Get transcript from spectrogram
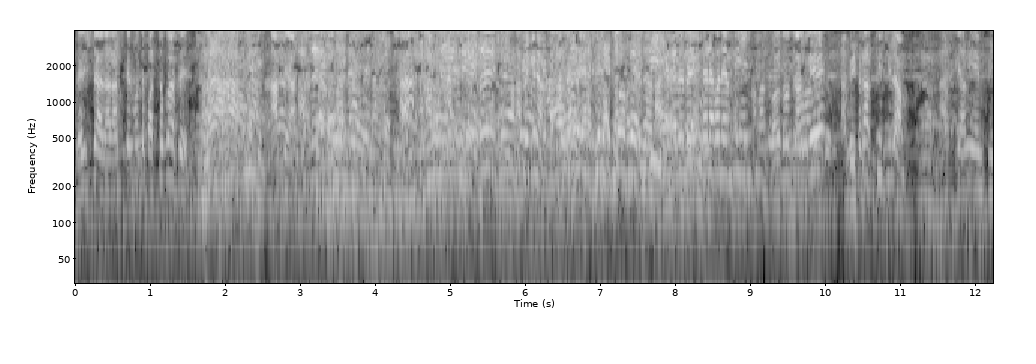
ব্যারিস্টার আর আজকের মধ্যে পার্থক্য আছে? আছে আছে হ্যাঁ? আছে কিনা? গতকালকে আমি প্রার্থী ছিলাম। আজকে আমি এমপি।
